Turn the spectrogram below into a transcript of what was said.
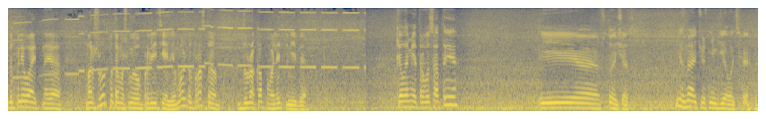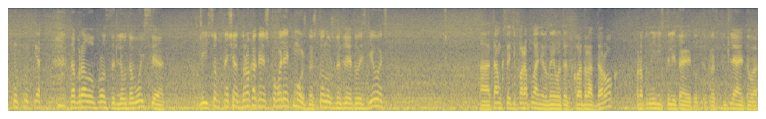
наплевать на маршрут, потому что мы его пролетели, можно просто дурака повалять в небе. Километр высоты. И э, что я сейчас? Не знаю, что с ним делать. Я набрал его просто для удовольствия. И, собственно, сейчас дурака, конечно, повалять можно. Что нужно для этого сделать? А, там, кстати, парапланерный вот этот квадрат дорог. Парапланеристы летают. Вот как раз петля этого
